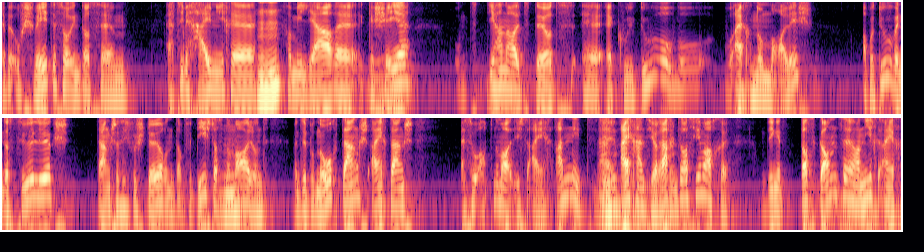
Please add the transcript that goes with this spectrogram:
eben auf Schweden so in das ähm, ziemlich heimliche, Mhm. familiäre Geschehen. Und die haben halt dort äh, eine Kultur, wo, wo eigentlich normal ist. Aber du, wenn du das zuschaust, denkst du, das ist verstörend. Aber für dich ist das Mhm. normal. Und wenn du darüber nachdenkst, eigentlich denkst äh, so abnormal ist es eigentlich auch nicht. Weil Nein. Eigentlich haben sie ja recht, was sie machen. Und das Ganze habe ich eigentlich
